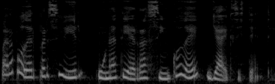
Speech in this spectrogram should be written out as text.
para poder percibir una Tierra 5D ya existente.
